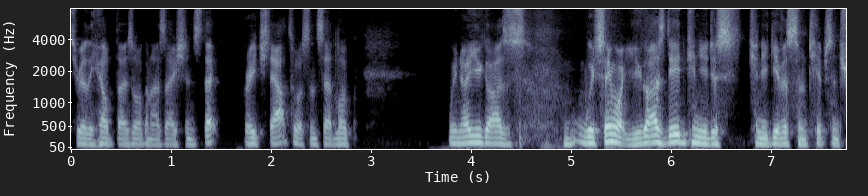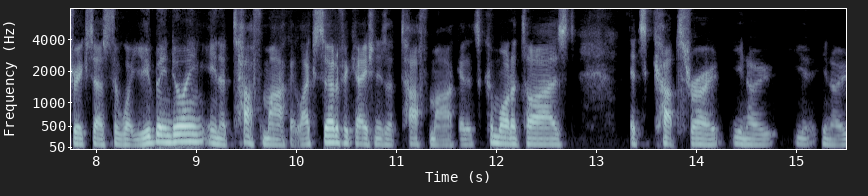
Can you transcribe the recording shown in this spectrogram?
to really help those organizations that reached out to us and said look we know you guys we've seen what you guys did. Can you just can you give us some tips and tricks as to what you've been doing in a tough market? Like certification is a tough market. It's commoditized. It's cutthroat. You know you, you know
